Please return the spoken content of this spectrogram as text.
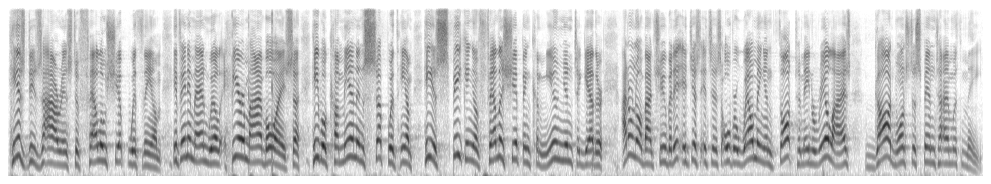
His desire is to fellowship with them. If any man will hear my voice, uh, he will come in and sup with Him. He is speaking of fellowship and communion together. I don't know about you, but it, it just it's just overwhelming in thought to me to realize God wants to spend time with me.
